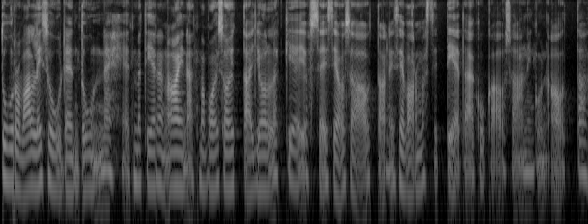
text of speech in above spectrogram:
turvallisuuden tunne, että mä tiedän aina, että mä voin soittaa jollekin ja jos ei se osaa auttaa, niin se varmasti tietää, kuka osaa niin kuin auttaa.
